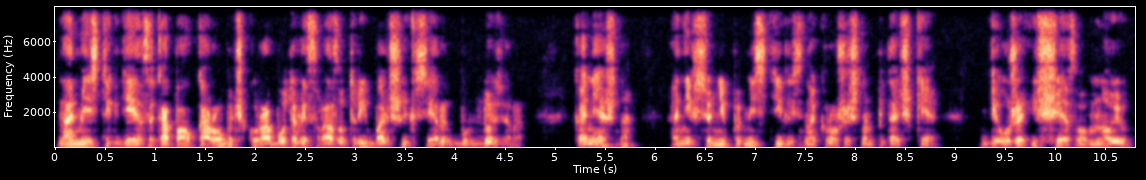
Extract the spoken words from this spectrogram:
на месте, где я закопал коробочку, работали сразу три больших серых бульдозера. Конечно, они все не поместились на крошечном пятачке, где уже исчезла мною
